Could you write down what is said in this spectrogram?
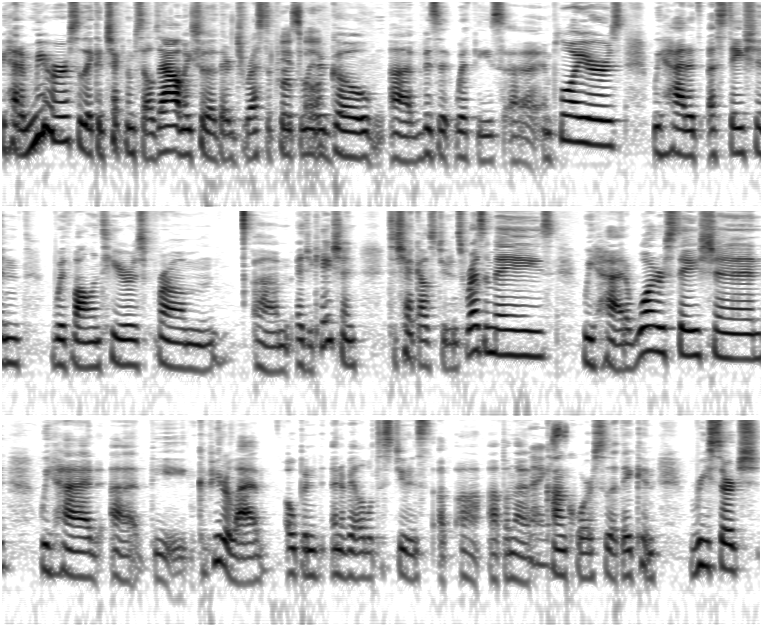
we had a mirror so they could check themselves out, make sure that they're dressed appropriately to go uh, visit with these uh, employers. We had a, a station with volunteers from um, education to check out students' resumes. We had a water station. We had uh, the computer lab open and available to students up, uh, up on the Nice. concourse so that they can research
